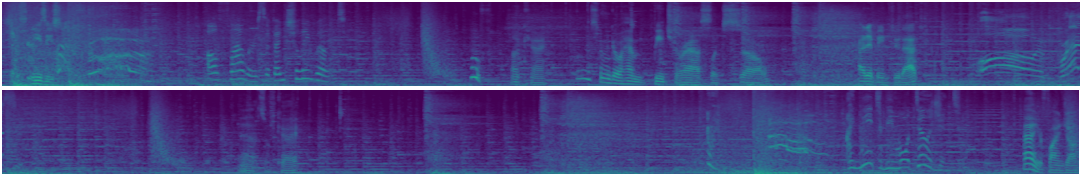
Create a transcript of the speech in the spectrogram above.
Sneezies. All flowers eventually wilt. Oof. Okay. I'm just gonna go ahead and beat your ass like so. I didn't mean to do that. Oh, impressive! Yeah, that's okay. To be more diligent. Ah, you're fine, John.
